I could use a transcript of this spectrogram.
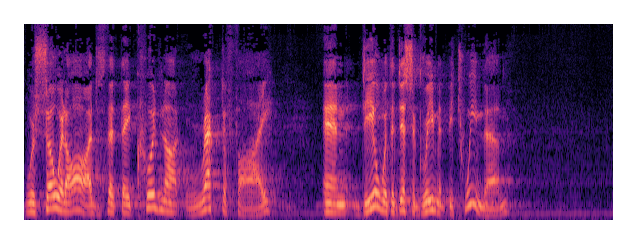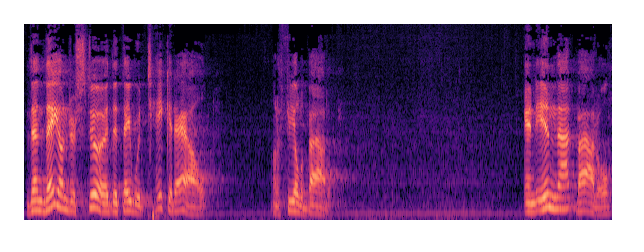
were so at odds that they could not rectify and deal with the disagreement between them, then they understood that they would take it out on a field of battle. And in that battle,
